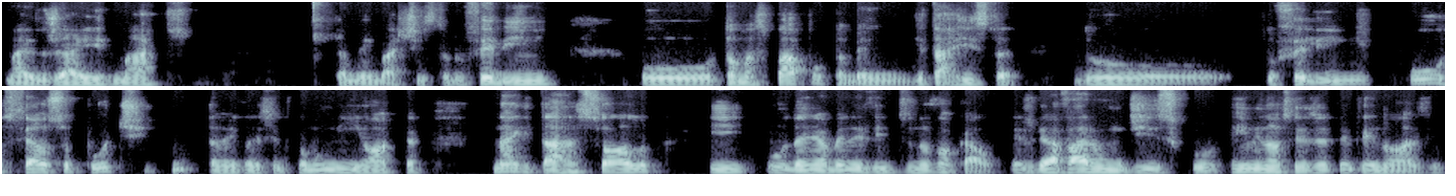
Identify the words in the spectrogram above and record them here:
mas o Jair Marcos, também baixista do Fellini, o Thomas Papo, também guitarrista do, do Fellini, o Celso Pucci, também conhecido como Minhoca, na guitarra solo, e o Daniel Benevides no vocal. Eles gravaram um disco em 1989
